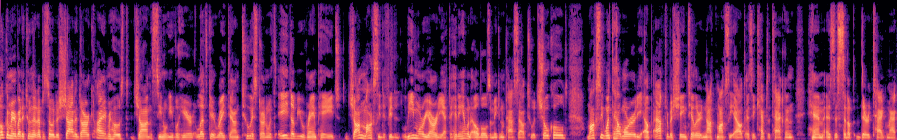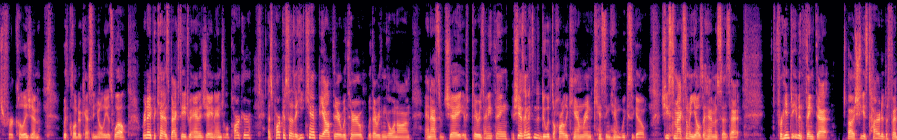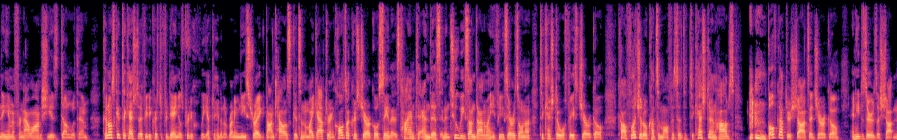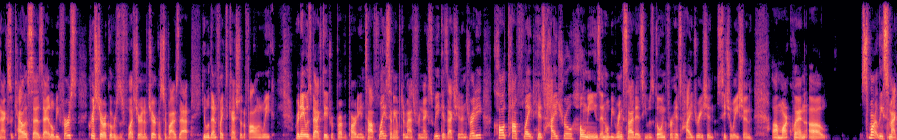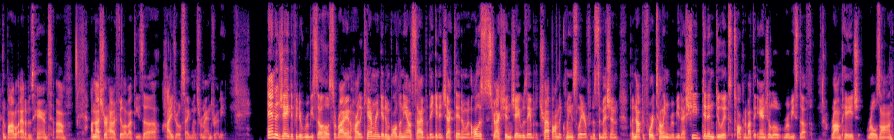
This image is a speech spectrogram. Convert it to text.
Welcome everybody to another episode of Shot in the Dark. I am your host, John Siino here. Let's get right down to it, starting with AEW Rampage. Jon Moxley defeated Lee Moriarty after hitting him with elbows and making him pass out to a chokehold. Moxley went to help Moriarty up after, but Shane Taylor knocked Moxley out as he kept attacking him as they set up their tag match for Collision with Claudio Castagnoli as well. Renee Paquette is backstage with Anna Jay and Angelo Parker, as Parker says that he can't be out there with her with everything going on, and asks if Jay if there is anything, if she has anything to do with the Harley Cameron kissing him weeks ago. She smacks him and yells at him and says that for him to even think that uh, she is tired of defending him, and from now on, she is done with him. Konosuke Takeshita defeated Christopher Daniels pretty quickly after hitting the running knee strike. Don Callis gets on the mic after and calls out Chris Jericho, saying that it's time to end this, and in two weeks on Dynamite in Phoenix, Arizona, Takeshita will face Jericho. Kyle Fletcher, though, cuts him off and says that Takeshita and Hobbs both got their shots at Jericho, and he deserves a shot next. So Callis says that it'll be first Chris Jericho versus Fletcher, and if Jericho survives that, he will then fight Takeshita the following week. Renee was backstage with Private Party and Top Flight, setting up their match for next week as Action Andretti called Top Flight his Hydro homies, and he'll be ringside as he was going for his hydration situation. Uh, Marq Quen, uh, smartly smacked the bottle out of his hand. Um, I'm not sure how I feel about these uh, hydro segments from Andretti. Anna Jay defeated Ruby Soho. Soraya, and Harley Cameron get involved on the outside, but they get ejected. And with all this distraction, Jay was able to trap on the Queen Slayer for the submission, but not before telling Ruby that she didn't do it, talking about the Angelo Ruby stuff. Rampage rolls on.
